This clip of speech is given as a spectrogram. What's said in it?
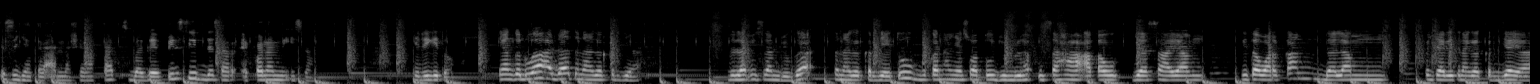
kesejahteraan masyarakat sebagai prinsip dasar ekonomi Islam. Jadi gitu. Yang kedua ada tenaga kerja. Dalam Islam juga, tenaga kerja itu bukan hanya suatu jumlah usaha atau jasa yang ditawarkan dalam mencari tenaga kerja ya.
